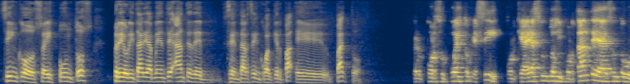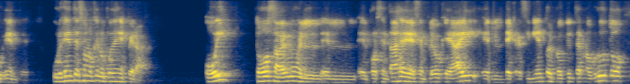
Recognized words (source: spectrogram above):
cinco o seis puntos prioritariamente antes de sentarse en cualquier eh, pacto? Pero por supuesto que sí, porque hay asuntos importantes y hay asuntos urgentes. Urgentes son los que no pueden esperar. Hoy todos sabemos el, el, porcentaje de desempleo que hay, el decrecimiento del Producto Interno Bruto,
